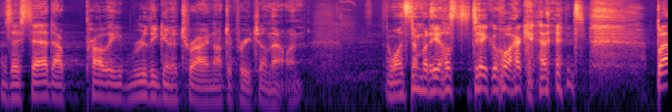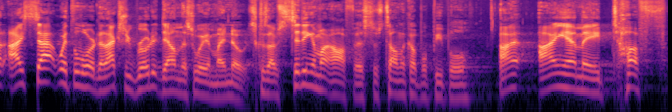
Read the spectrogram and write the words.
As I said, I'm probably really going to try not to preach on that one. I want somebody else to take a whack at it. But I sat with the Lord and I actually wrote it down this way in my notes because I was sitting in my office, I was telling a couple people, I, I am a tough,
